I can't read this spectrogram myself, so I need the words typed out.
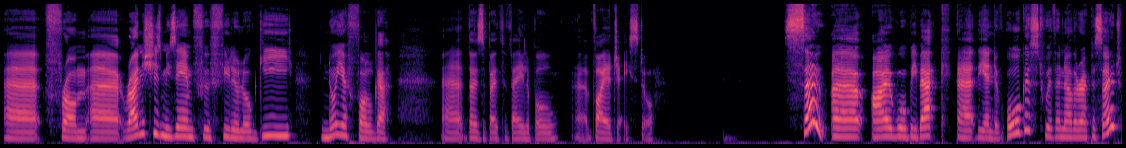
uh, from uh, Rheinisches Museum für Philologie, Neue Folge. Uh, those are both available uh, via JSTOR. So, uh, I will be back at the end of August with another episode.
